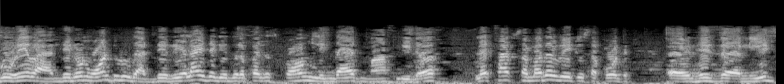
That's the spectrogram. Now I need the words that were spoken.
go haywire. And they don't want to do that. They realize that Yediyurappa is a strong Lingayat mass leader. Let's have some other way to support uh, his uh, needs.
